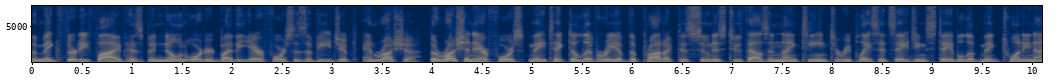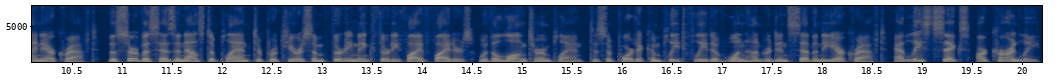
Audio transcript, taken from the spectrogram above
the MiG-35 has been known ordered by the air forces of Egypt and Russia. The Russian Air Force may take delivery of the product as soon as 2019 to replace its aging stable of MiG-29 aircraft. The service has announced a plan to procure some 30 MiG-35 fighters with a long-term plan to support a complete fleet of 170 aircraft aircraft. At least six are currently,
